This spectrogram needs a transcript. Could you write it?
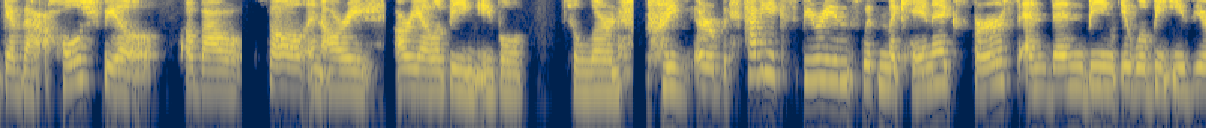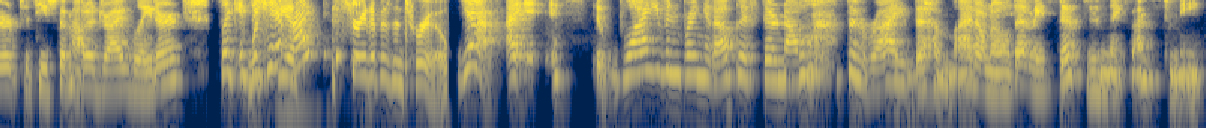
give that whole spiel about Saul and Ari Ariella being able to learn pre or having experience with mechanics first and then being it will be easier to teach them how to drive later. It's like if Which they can't PS ride straight up isn't true. yeah, I, it's why even bring it up if they're not allowed to ride them? I don't know. That made that didn't make sense to me.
